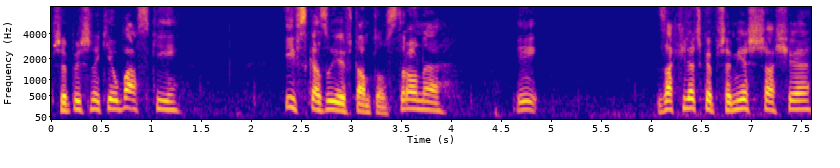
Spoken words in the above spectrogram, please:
przepyszne kiełbaski i wskazuje w tamtą stronę i za chwileczkę przemieszcza się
